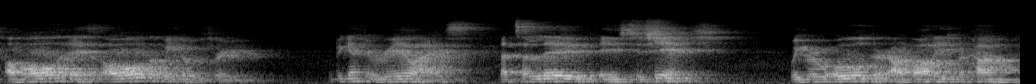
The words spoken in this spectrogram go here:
of all that is, all that we go through, we begin to realize that to live is to change. We grow older, our bodies become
